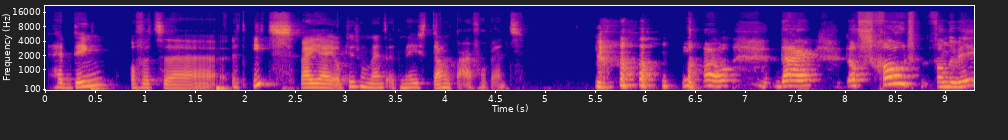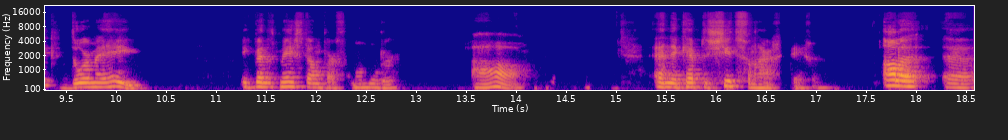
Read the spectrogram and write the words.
het ding of het, uh, het iets waar jij op dit moment het meest dankbaar voor bent? nou, daar, dat schoot van de week door me heen. Ik ben het meest dankbaar voor mijn moeder. Ah. En ik heb de shit van haar gekregen. Alle, uh,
